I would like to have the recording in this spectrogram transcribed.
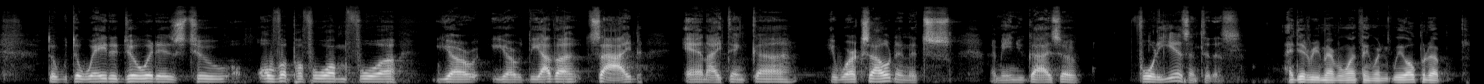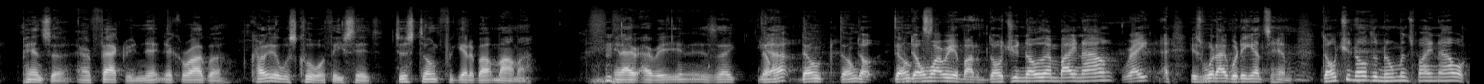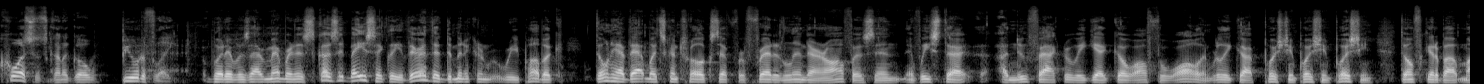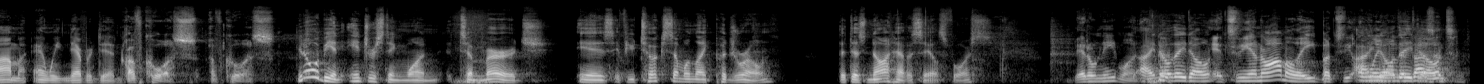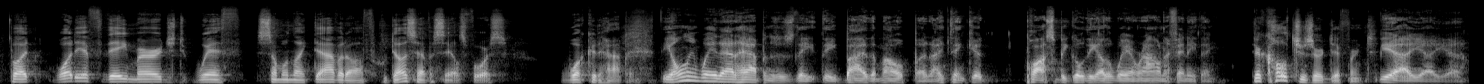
the the way to do it is to overperform for your your the other side, and I think uh, it works out, and it's. I mean, you guys are 40 years into this. I did remember one thing when we opened up PENSA, our factory in Nicaragua. Carlito was cool with. it. He said, "Just don't forget about Mama." and I, I like, don't, Yeah. don't, don't, Don't, don't, don't worry about them. Don't you know them by now? Right? Is what I would answer him. Don't you know the Newmans by now? Of course, it's going to go beautifully. But it was, I remember this because basically they're in the Dominican Republic, don't have that much control except for Fred and Linda in our office. And if we start a new factory, we get go off the wall and really got pushing, pushing, pushing. Don't forget about Mama. And we never did. Of course, of course. You know what would be an interesting one to merge is if you took someone like Padron that does not have a sales force. They don't need one. I know they don't. It's the anomaly, but it's the I only know one that they doesn't. don't. But what if they merged with someone like Davidoff who does have a sales force? What could happen? The only way that happens is they, they buy them out, but I think it possibly go the other way around, if anything. Their cultures are different. Yeah, yeah, yeah.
